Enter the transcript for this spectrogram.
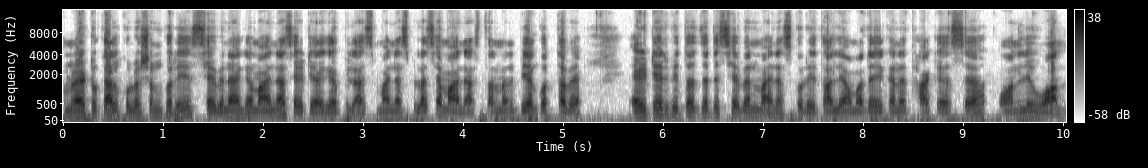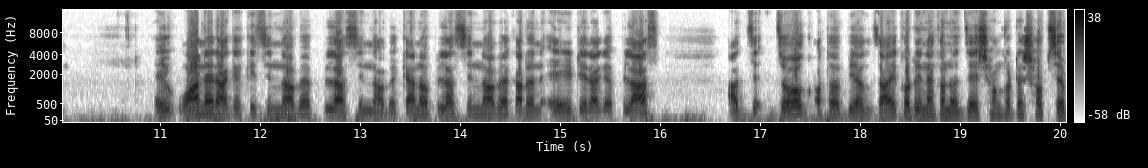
আমরা একটু ক্যালকুলেশন করি সেভেন আগে মাইনাস এইটের আগে প্লাস মাইনাস প্লাসে মাইনাস তার মানে বিয়োগ করতে হবে। এইটের ভিতর যদি সেভেন মাইনাস করি, তাহলে আমাদের এখানে থাকে হচ্ছে অনলি ওয়ান এই ওয়ানের আগে কি চিহ্ন হবে? প্লাস চিহ্ন হবে। কেন প্লাস চিহ্ন হবে? কারণ এইটের আগে প্লাস আর যোগ অথবা বিয়োগ যাই করি না কেন, যে সংখ্যাটা সবচেয়ে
